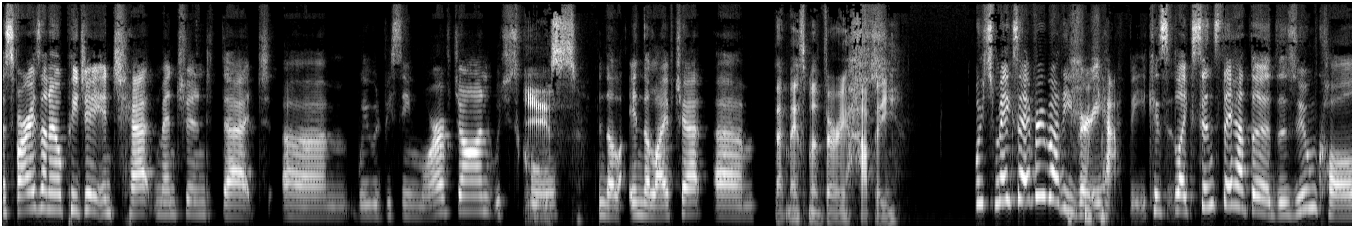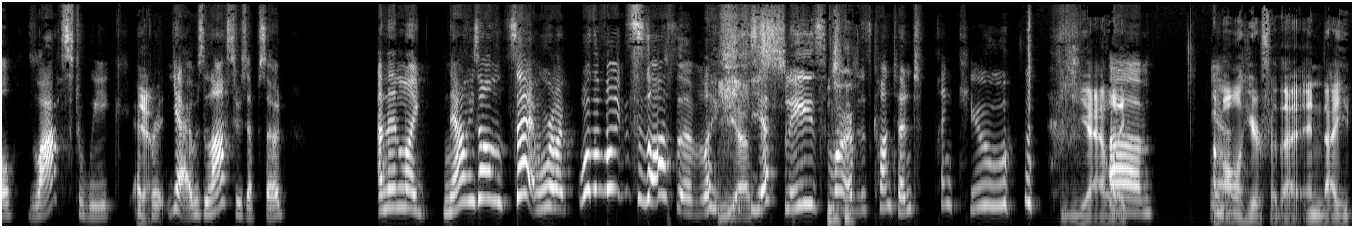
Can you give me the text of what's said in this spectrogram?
as far as I know, PJ in chat mentioned that um, we would be seeing more of John, which is cool Yes, in the in the live chat. Um, that makes me very happy. which makes everybody very happy because, like, since they had the the Zoom call last week, Yeah. pre- yeah, it was last week's episode, and then like now he's on set, and we're like, what the fuck? This is awesome! Like, yes, Yes. please, more of this content. Thank you. Yeah, like um, I'm all here for that. And I,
